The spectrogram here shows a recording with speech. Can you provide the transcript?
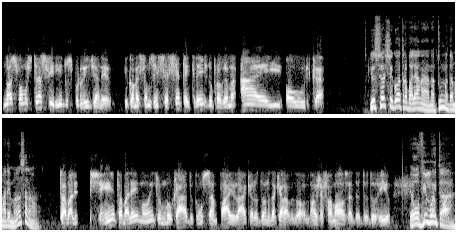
nós fomos transferidos para o Rio de Janeiro. E começamos em 63 no programa AI Ourca. E o senhor chegou a trabalhar na, na turma da Maré Mansa, não? Trabalhei, sim, trabalhei muito, um bocado com o Sampaio lá, que era o dono daquela loja famosa do, do, do Rio. Eu ouvi muito a,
